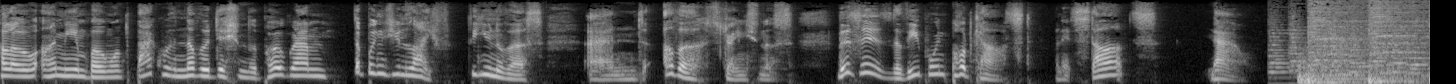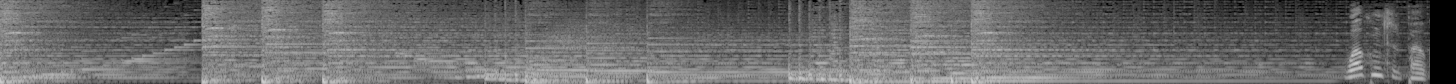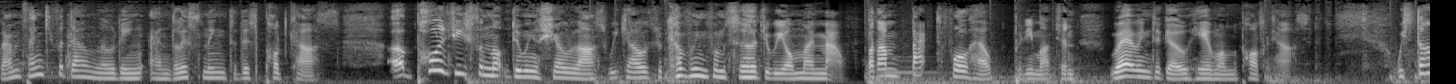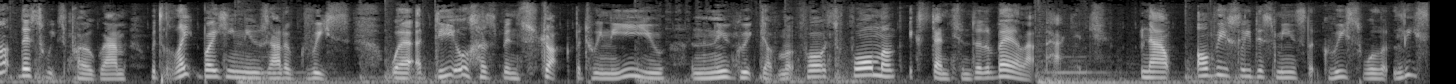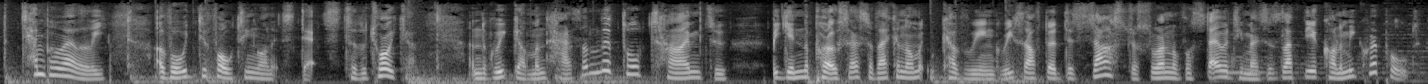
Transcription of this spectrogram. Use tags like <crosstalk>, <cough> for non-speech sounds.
Hello, I'm Ian Beaumont, back with another edition of the program that brings you life, the universe, and other strangeness. This is the Viewpoint Podcast, and it starts now. Welcome to the program. Thank you for downloading and listening to this podcast. Apologies for not doing a show last week. I was recovering from surgery on my mouth, but I'm back to full health pretty much and raring to go here on the podcast. We start this week's program with late breaking news out of Greece, where a deal has been struck between the EU and the new Greek government for its four month extension to the bailout package. Now, obviously this means that Greece will at least temporarily avoid defaulting on its debts to the Troika, and the Greek government has a little time to begin the process of economic recovery in Greece after a disastrous run of austerity measures left the economy crippled.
